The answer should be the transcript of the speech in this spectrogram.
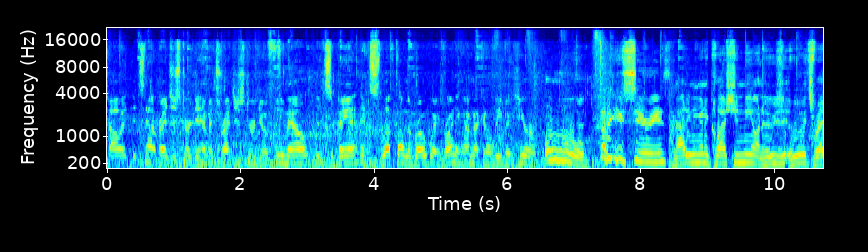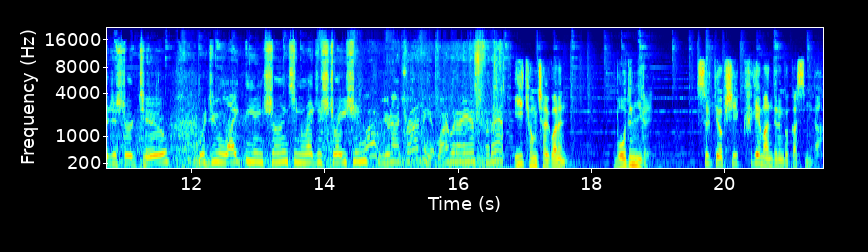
tow it. It's not registered to him. It's registered to a female. It's abandoned. It's left on the roadway running. I'm not going to leave it here. Oh, are you serious? Not even going to question me on who's who it's registered to? Would you like the insurance and registration? Oh, you're not driving it. Why would I ask for that? 이 경찰관은 모든 일을 쓸데없이 크게 만드는 것 같습니다.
